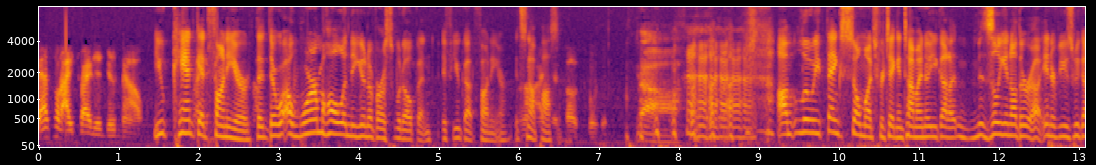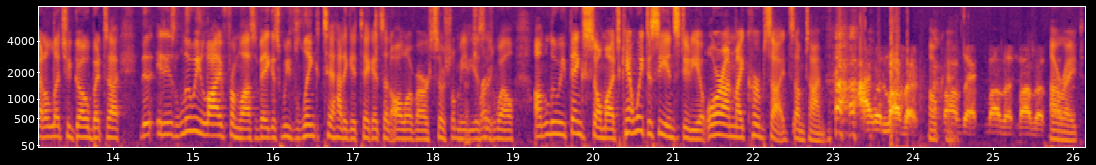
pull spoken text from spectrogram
That's what I try to do now. You can't get funnier. The, there, a wormhole in the universe would open if you got funnier. It's not possible. Did those movies. No. Um, Louie, thanks so much for taking time. I know you got a zillion other uh, interviews. We got to let you go, but uh, th- it is Louie live from Las Vegas. We've linked to how to get tickets at all of our social medias right. as well. Um, Louie, thanks so much. Can't wait to see you in studio or on my curbside sometime. I would love it. Okay. Love it. Love it. Love it. all right.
